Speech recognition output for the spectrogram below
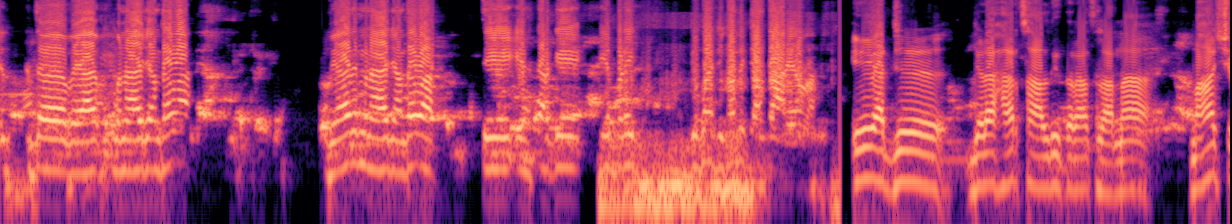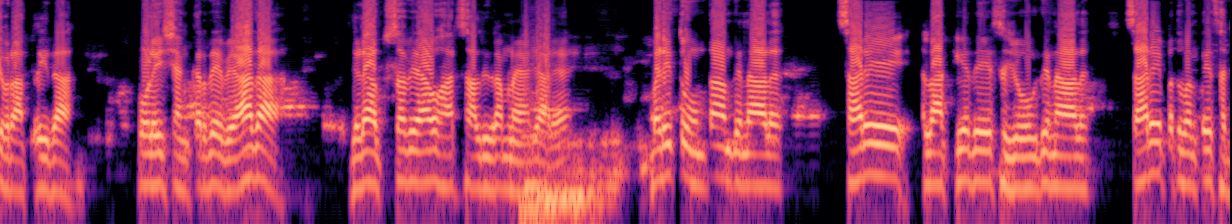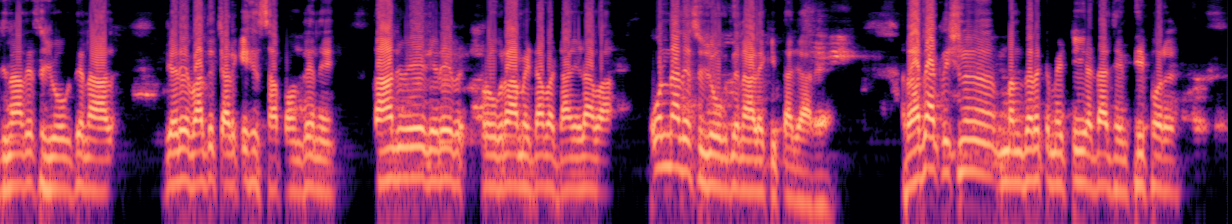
ਵਿਆਹ ਮਨਾਇਆ ਜਾਂਦਾ ਵਾ। ਵਿਆਹ ਦੇ ਮਨਾਇਆ ਜਾਂਦਾ ਵਾ ਤੇ ਇਸ ਕਰਕੇ ਇਹ ਬੜੇ ਜੁਗਾਂ ਜੁਗਾਂ ਤੇ ਚੱਲਦਾ ਆ ਰਿਹਾ ਵਾ। ਇਹ ਅੱਜ ਜਿਹੜਾ ਹਰ ਸਾਲ ਦੀ ਤਰ੍ਹਾਂ ਸਾਲਾਨਾ ਮਹਾ ਸ਼ਿਵਰਾਤਰੀ ਦਾ ਭੋਲੇ ਸ਼ੰਕਰ ਦੇ ਵਿਆਹ ਦਾ ਜਿਹੜਾ ਉਤਸਵ ਆ, ਉਹ ਹਰ ਸਾਲ ਦੀ ਤਰ੍ਹਾਂ ਮਨਾਇਆ ਜਾ ਰਿਹਾ ਹੈ। ਬੜੀ ਧੂਮ-ਧਾਮ ਦੇ ਨਾਲ ਸਾਰੇ ਇਲਾਕੇ ਦੇ ਸਹਿਯੋਗ ਦੇ ਨਾਲ, ਸਾਰੇ ਪਤਵੰਤੇ ਸੱਜਣਾ ਦੇ ਸਹਿਯੋਗ ਦੇ ਨਾਲ ਜਿਹੜੇ ਵੱਧ ਚੜ ਕੇ ਹਿੱਸਾ ਪਾਉਂਦੇ ਨੇ, ਤਾਂ ਜੋ ਇਹ ਜਿਹੜੇ ਪ੍ਰੋਗਰਾਮ ਐਡਾ ਵੱਡਾ ਜਿਹੜਾ ਵਾ, ਉਹਨਾਂ ਦੇ ਸਹਿਯੋਗ ਦੇ ਨਾਲ ਇਹ ਕੀਤਾ ਜਾ ਰਿਹਾ ਹੈ। ਰਾਧਾ ਕ੍ਰਿਸ਼ਨ ਮੰਦਿਰ ਕਮੇਟੀ ਅੱਡਾ ਜੈਂਤੀਪੁਰ,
